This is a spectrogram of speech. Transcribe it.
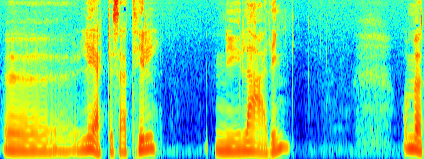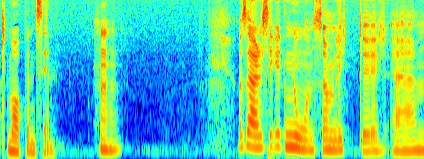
leke seg til ny læring. Og møte med åpent sinn. Og så er det sikkert noen som lytter um,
